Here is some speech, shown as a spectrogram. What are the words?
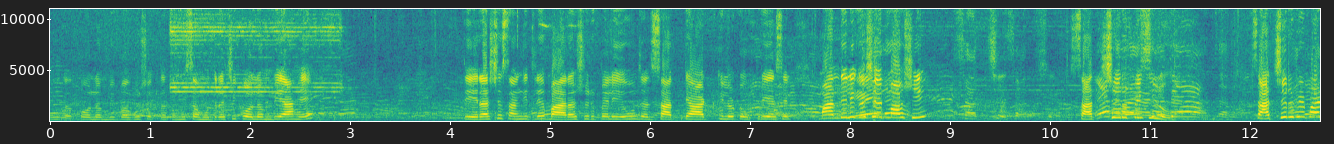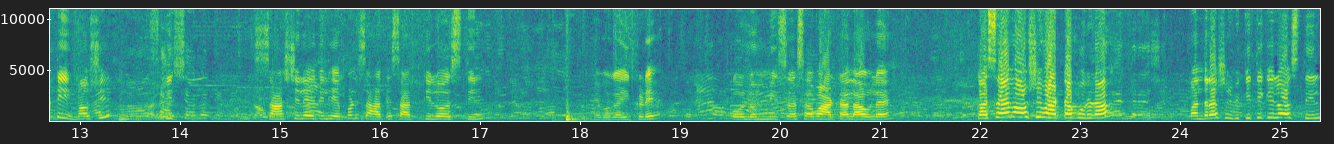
हे कोलंबी बघू शकता तुम्ही. समुद्राची कोलंबी आहे. तेराशे सांगितले बाराशे रुपयाला येऊन जाईल. सात ते आठ किलो टोकरी असेल. मांदेली कशी आहेत मावशी? सातशे रुपये किलो. सातशे रुपये पाटी मावशी? सातशेला येतील. हे पण सहा ते सात किलो असतील. हे बघा इकडे. कोलंबीचा असा वाटा लावलाय. कसा आहे मावशी वाटा पूर्ण? पंधराशे रुपये. किती किलो असतील?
